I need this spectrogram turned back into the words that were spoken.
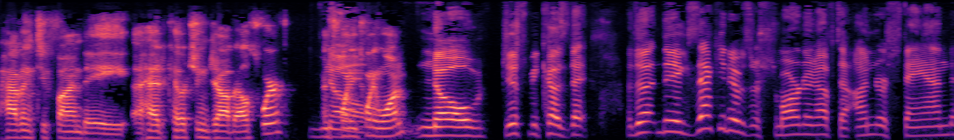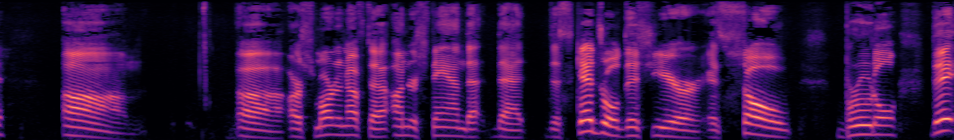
having to find a, a head coaching job elsewhere in no, 2021? No, just because that the the executives are smart enough to understand um uh are smart enough to understand that that the schedule this year is so brutal. They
